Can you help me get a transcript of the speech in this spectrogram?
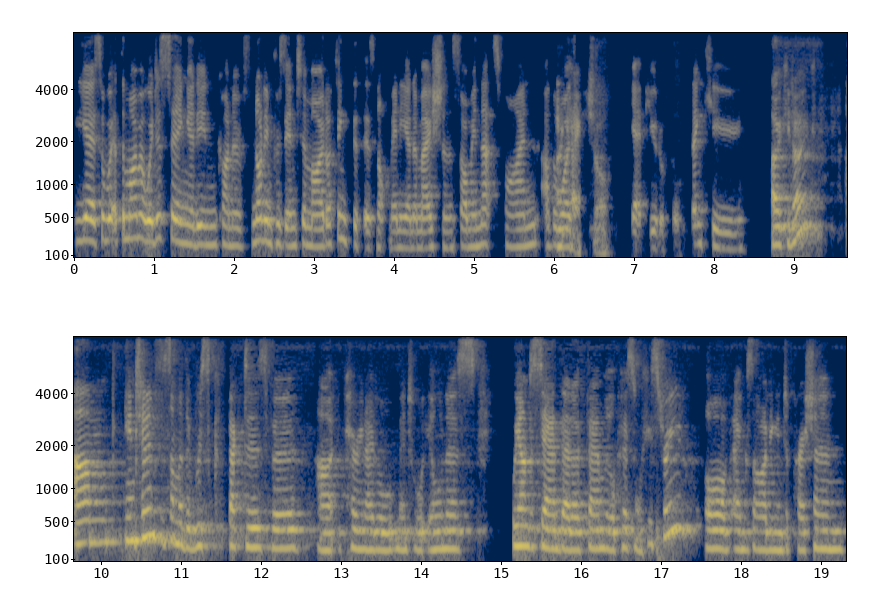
yeah, so at the moment we're just seeing it in kind of not in presenter mode. I think that there's not many animations, so I mean that's fine. Otherwise, okay, sure. Yeah, beautiful. Thank you. Okie doke. Um, in terms of some of the risk factors for uh, perinatal mental illness, we understand that a family or personal history of anxiety and depression,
